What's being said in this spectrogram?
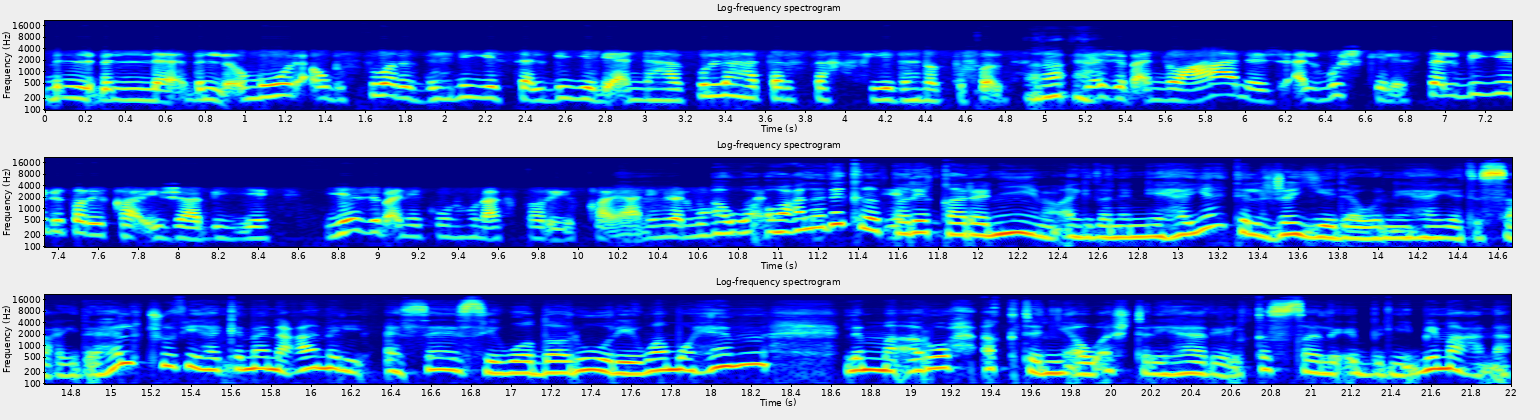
بال بال بالأمور أو بالصور الذهنية السلبية لأنها كلها ترسخ في ذهن الطفل. رائع. يجب أن نعالج المشكلة السلبية بطريقة إيجابية. يجب أن يكون هناك طريقة يعني من المهم وعلى ذكر الطريقة رنيم أيضا النهايات الجيدة والنهايات السعيدة. هل تشوفيها كمان عامل أساسي وضروري ومهم؟ لما أروح أقتني أو أشتري هذه القصة لابني بمعنى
